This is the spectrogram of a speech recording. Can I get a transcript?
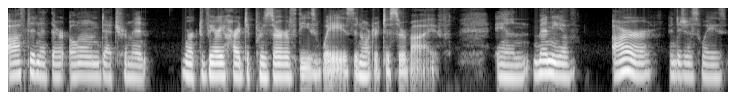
often at their own detriment worked very hard to preserve these ways in order to survive. And many of our indigenous ways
